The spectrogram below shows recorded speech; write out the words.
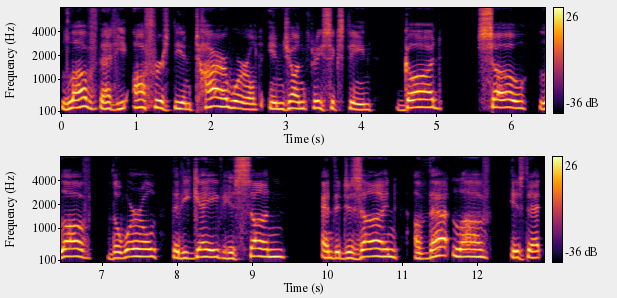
love that he offers the entire world in John 3:16. God so loved the world that he gave his son, and the design of that love is that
